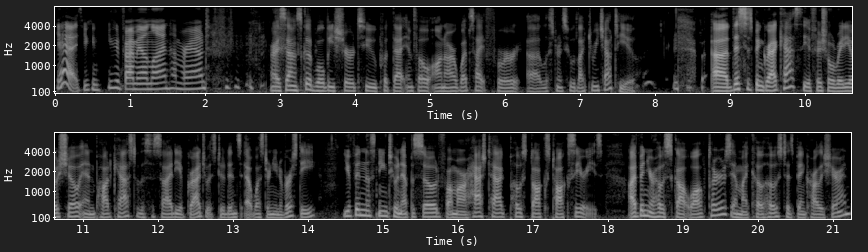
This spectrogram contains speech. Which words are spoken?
yeah, you can you can find me online. I'm around. All right, sounds good. We'll be sure to put that info on our website for uh, listeners who would like to reach out to you. Uh, this has been GradCast, the official radio show and podcast of the Society of Graduate Students at Western University. You've been listening to an episode from our hashtag Postdocs Talk series. I've been your host, Scott Walters, and my co host has been Carly Charron.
